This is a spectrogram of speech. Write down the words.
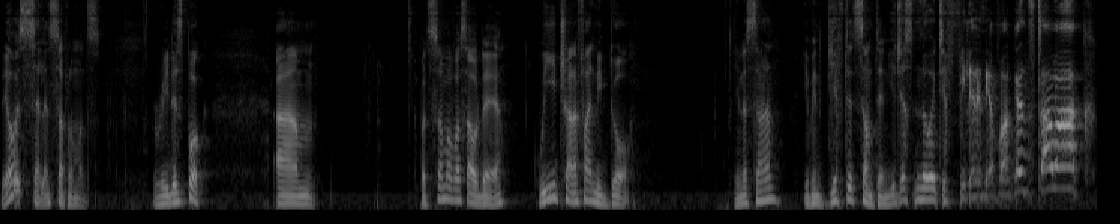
They're always selling supplements read this book. Um, but some of us out there, we trying to find the door. You understand? You've been gifted something. You just know it. You feel it in your fucking stomach.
